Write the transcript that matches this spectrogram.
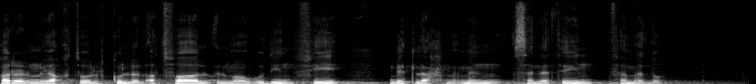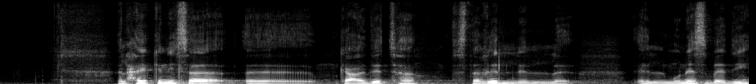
قرر إنه يقتل كل الأطفال الموجودين في بيت لحم من سنتين فما دون الحقيقة الكنيسة آه، كعادتها تستغل ال- المناسبة دي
